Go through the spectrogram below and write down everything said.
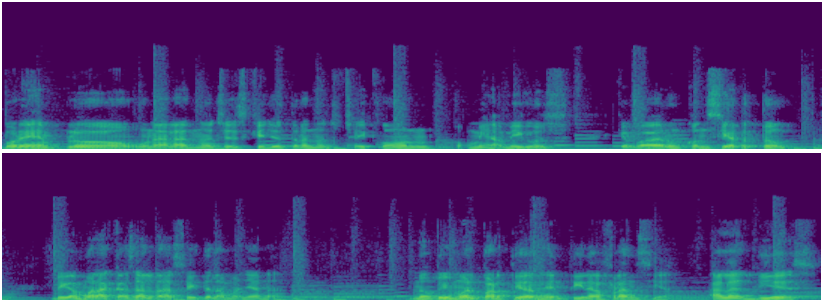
por ejemplo, una de las noches que yo trasnoché con, con mis amigos, que fue a ver un concierto, digamos a la casa a las 6 de la mañana. Nos vimos el partido Argentina-Francia a las 10.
